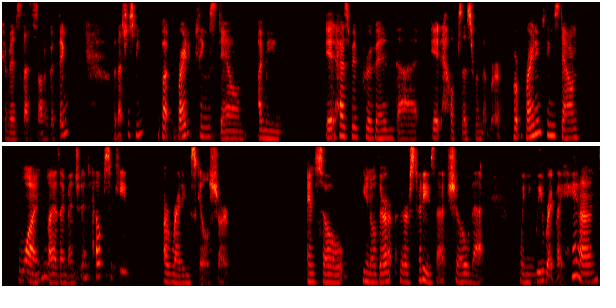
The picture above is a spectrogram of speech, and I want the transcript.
convinced that's not a good thing. But that's just me. But writing things down, I mean, it has been proven that it helps us remember. But writing things down, one, as I mentioned, helps to keep our writing skills sharp. And so, you know, there there are studies that show that when we write by hand,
